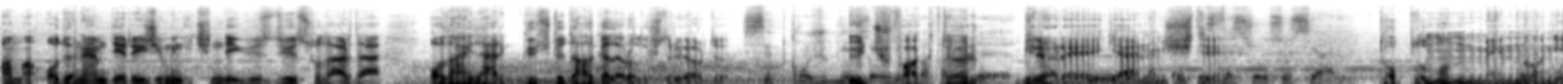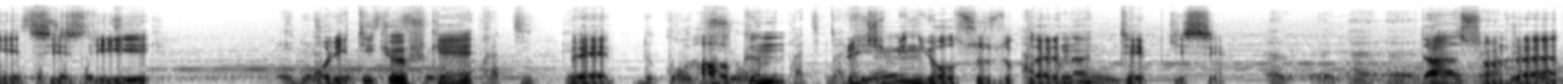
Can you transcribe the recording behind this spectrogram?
Ama o dönemde rejimin içinde yüzdüğü sularda olaylar güçlü dalgalar oluşturuyordu. Üç faktör bir araya gelmişti. Toplumun memnuniyetsizliği, politik öfke ve halkın rejimin yolsuzluklarına tepkisi. Daha sonra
